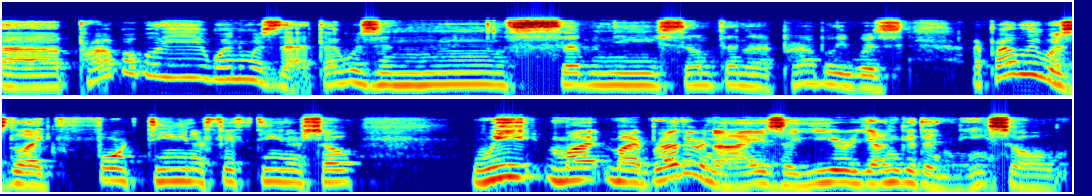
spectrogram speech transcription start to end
uh probably when was that? That was in 70 something I probably was I probably was like 14 or 15 or so. We my my brother and I is a year younger than me. So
